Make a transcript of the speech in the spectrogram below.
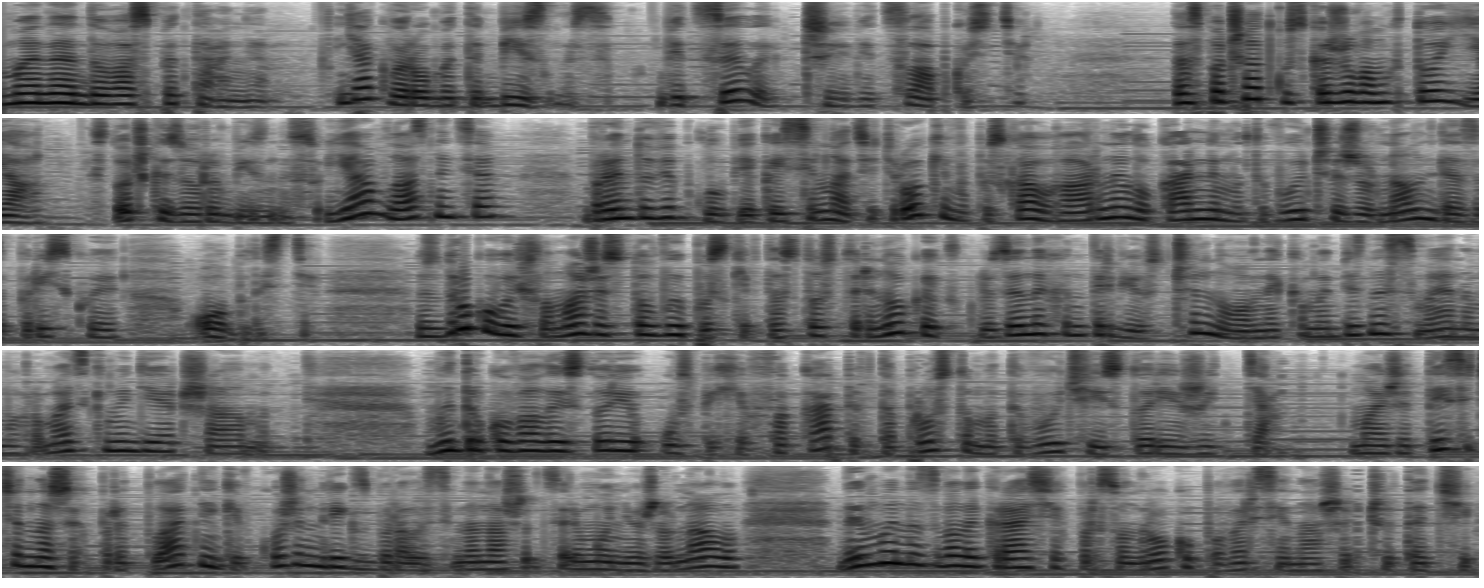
В мене до вас питання: як ви робите бізнес? Від сили чи від слабкості? Та спочатку скажу вам, хто я з точки зору бізнесу. Я власниця бренду Віп-клуб, який 17 років випускав гарний локальний мотивуючий журнал для Запорізької області. З друку вийшло майже 100 випусків та 100 сторінок ексклюзивних інтерв'ю з чиновниками, бізнесменами, громадськими діячами. Ми друкували історії успіхів, факапів та просто мотивуючі історії життя. Майже тисяча наших передплатників кожен рік збиралися на нашу церемонію журналу, де ми назвали кращих персон року по версії наших читачів.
